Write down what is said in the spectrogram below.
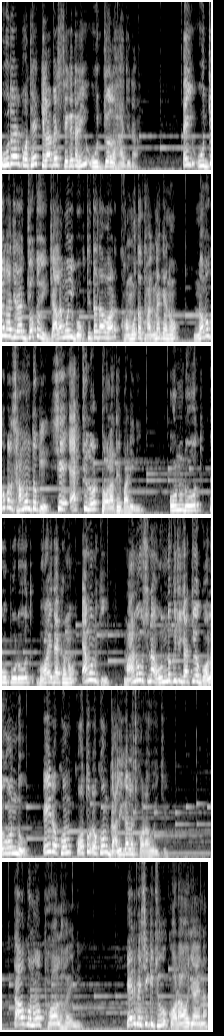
উদয়ের পথে ক্লাবের সেক্রেটারি উজ্জ্বল হাজরা। এই উজ্জ্বল হাজরা যতই জ্বালাময়ী বক্তৃতা দেওয়ার ক্ষমতা থাক না কেন নবগোপাল সামন্তকে সে এক চুলো টলাতে পারেনি। অনুরোধ, উপরোধ, ভয় দেখানো, এমনকি মানুষ না অন্য কিছু জাতীয় গলগন্ধ এই রকম কত রকম গালিগালাজ করা হয়েছে। তাও কোনো ফল হয়নি। এর বেশি কিছু করাও যায় না।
